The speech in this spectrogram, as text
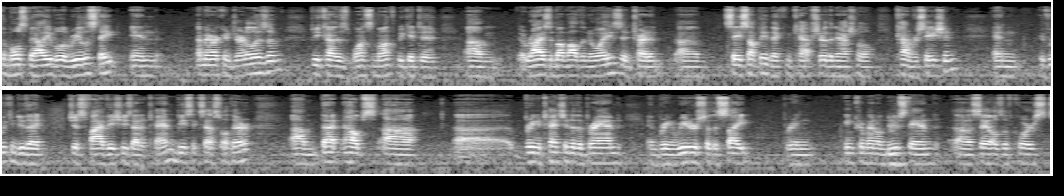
the most valuable real estate in American journalism because once a month we get to um, rise above all the noise and try to um, say something that can capture the national conversation. And if we can do that just five issues out of ten, be successful there, um, that helps uh, uh, bring attention to the brand and bring readers to the site, bring incremental newsstand uh, sales, of course.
